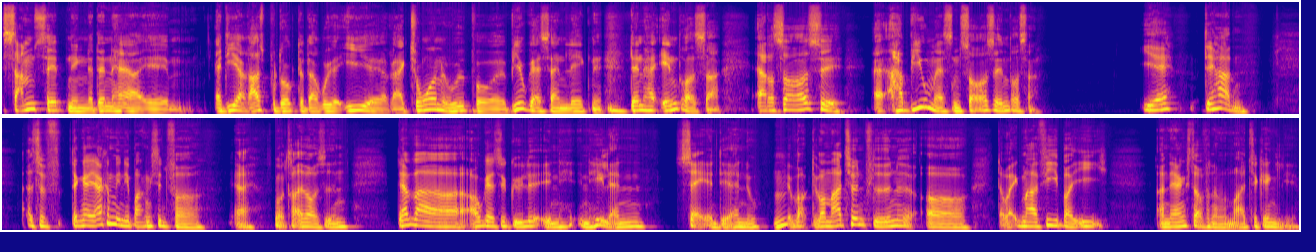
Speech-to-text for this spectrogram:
sammensætningen af den her øh, af de her restprodukter, der ryger i øh, reaktorerne ude på øh, biogasanlæggene, mm. den har ændret sig. Er der så også, øh, har biomassen så også ændret sig? Ja, det har den. Altså, dengang jeg kom ind i branchen for ja, små 30 år siden, der var afgasset gylde en, en helt anden sag, end det er nu. Mm. Det, var, det var meget tyndt flydende, og der var ikke meget fiber i, og næringsstofferne var meget tilgængelige.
